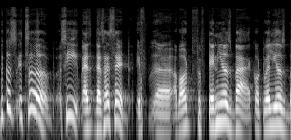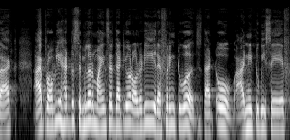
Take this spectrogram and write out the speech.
Because it's a see as, as i said if uh, about 15 years back or 12 years back i probably had the similar mindset that you're already referring towards that oh i need to be safe.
